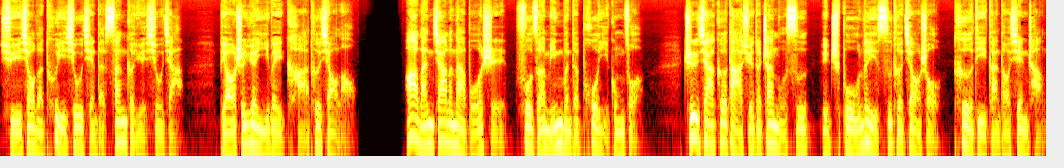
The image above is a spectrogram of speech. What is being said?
取消了退休前的三个月休假，表示愿意为卡特效劳。阿兰加勒纳博士负责铭文的破译工作。芝加哥大学的詹姆斯 ·H· 布雷斯特教授特地赶到现场，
